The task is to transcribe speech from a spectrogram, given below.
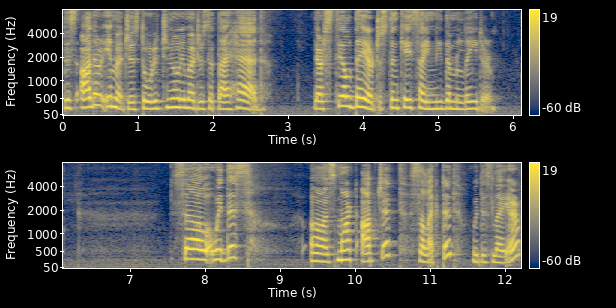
These other images, the original images that I had, they're still there just in case I need them later. So with this uh, smart object selected with this layer,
